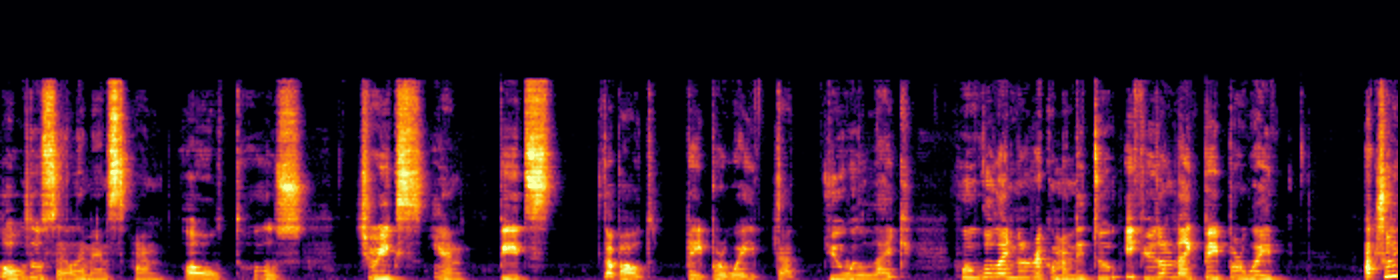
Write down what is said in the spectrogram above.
all those elements and all those tricks and beats about vaporwave that you will like. Who will I not recommend it to? If you don't like vaporwave, actually,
